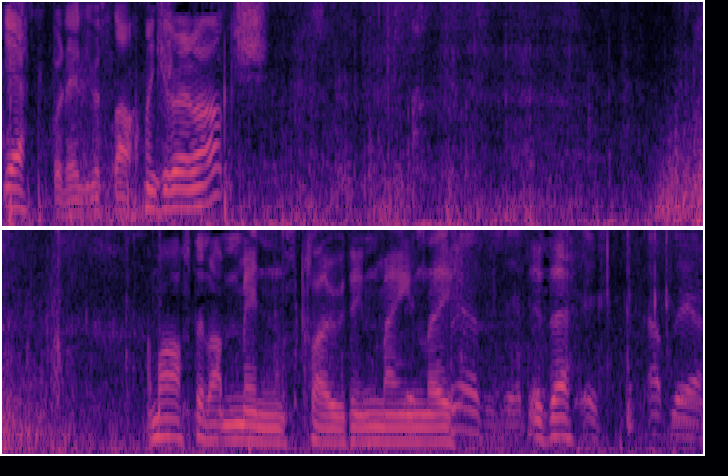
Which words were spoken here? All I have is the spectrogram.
Yeah, brilliant. You're a star. Thank you very much. I'm after like men's clothing mainly. Trousers there. but Is there? it's Up there.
